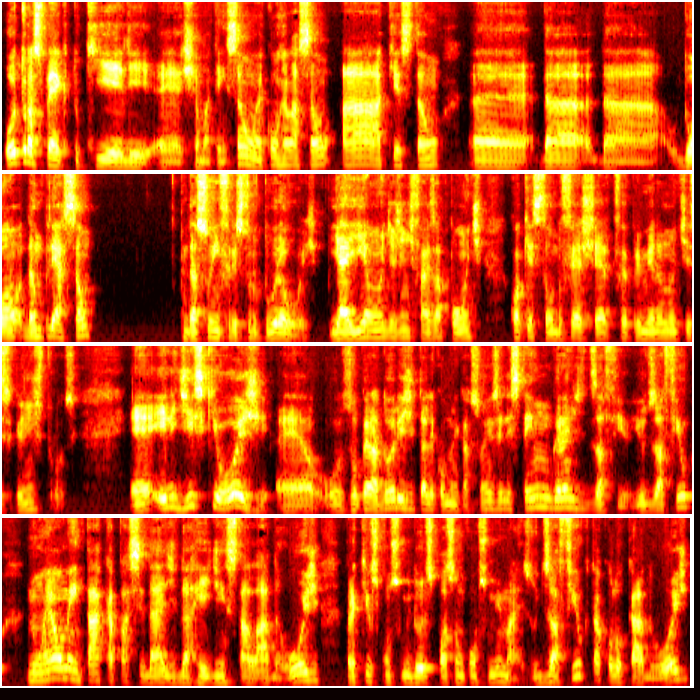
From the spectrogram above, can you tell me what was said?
Outro aspecto que ele é, chama atenção é com relação à questão da, da, do, da ampliação da sua infraestrutura hoje. E aí é onde a gente faz a ponte com a questão do fair share, que foi a primeira notícia que a gente trouxe. É, ele diz que hoje é, os operadores de telecomunicações eles têm um grande desafio e o desafio não é aumentar a capacidade da rede instalada hoje para que os consumidores possam consumir mais. O desafio que está colocado hoje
